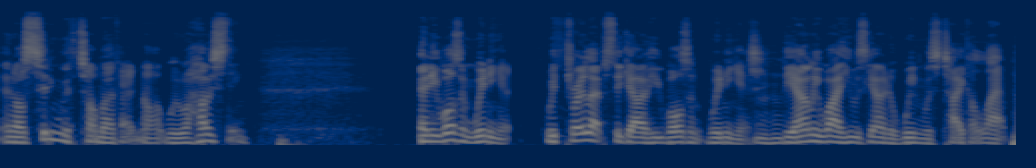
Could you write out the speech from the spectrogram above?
and I was sitting with Tomo that night. We were hosting, and he wasn't winning it. With three laps to go, he wasn't winning it. Mm-hmm. The only way he was going to win was take a lap,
